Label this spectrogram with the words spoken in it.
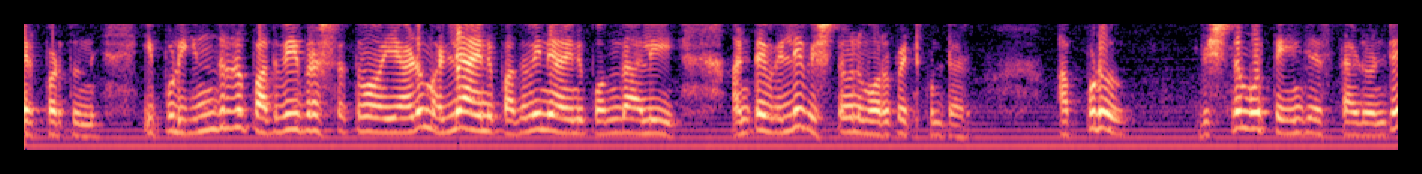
ఏర్పడుతుంది. ఇప్పుడు ఇంద్రుడు పదవీ భ్రష్టత్వం అయ్యాడు మళ్ళీ ఆయన పదవిని ఆయన పొందాలి అంటే వెళ్ళి విష్ణువుని మొరపెట్టుకుంటారు. అప్పుడు విష్ణుమూర్తి ఏం చేస్తాడు అంటే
